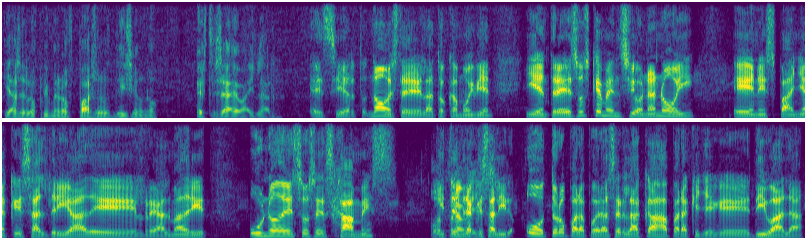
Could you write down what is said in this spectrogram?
y hace los primeros pasos, dice uno, este sabe bailar. Es cierto. No, este la toca muy bien. Y entre esos que mencionan hoy en España que saldría del Real Madrid, uno de esos es James y tendrá vez. que salir otro para poder hacer la caja para que llegue Dybala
